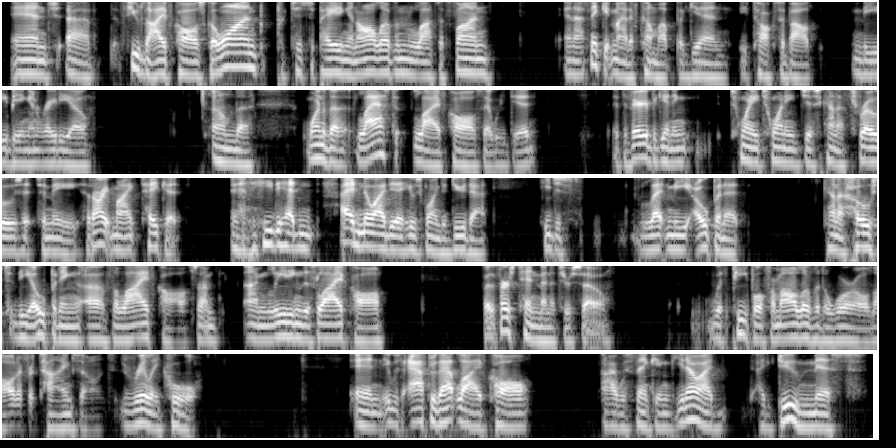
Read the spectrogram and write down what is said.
And uh, a few live calls go on, participating in all of them, lots of fun. And I think it might have come up again. He talks about me being in radio. On the one of the last live calls that we did at the very beginning, 2020 just kind of throws it to me. He said, "All right, Mike, take it." And he hadn't i had no idea he was going to do that. He just let me open it kind of host the opening of the live call. So i'm i'm leading this live call for the first 10 minutes or so with people from all over the world all different time zones. It's really cool. And it was after that live call i was thinking you know i i do miss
